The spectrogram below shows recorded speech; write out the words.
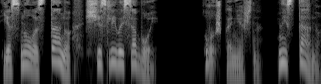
Я снова стану счастливой собой. Ложь, конечно, не стану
